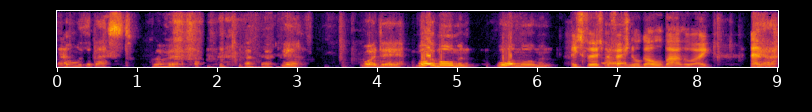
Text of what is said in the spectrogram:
Only the best. Love it. Yeah. What a day. What a moment. What a moment. His first um, professional goal, by the way, ever. Yeah.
